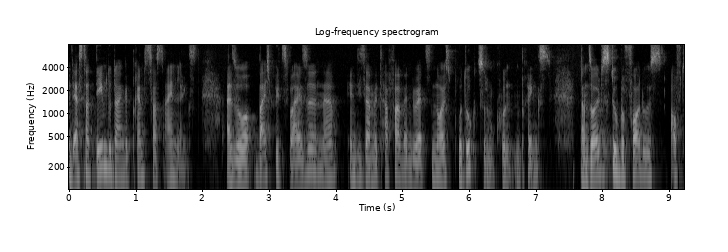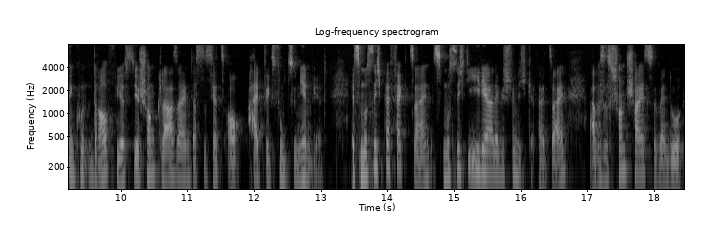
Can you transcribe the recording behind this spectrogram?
und erst nachdem du dann gebremst hast, einlenkst. Also beispielsweise ne, in dieser Metapher, wenn du jetzt ein neues Produkt zu einem Kunden bringst, dann solltest du, bevor du es auf den Kunden drauf wirfst, dir schon klar sein, dass es jetzt auch halbwegs funktionieren wird. Es muss nicht perfekt sein, es muss nicht die ideale Geschwindigkeit sein, aber es ist schon scheiße, wenn du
